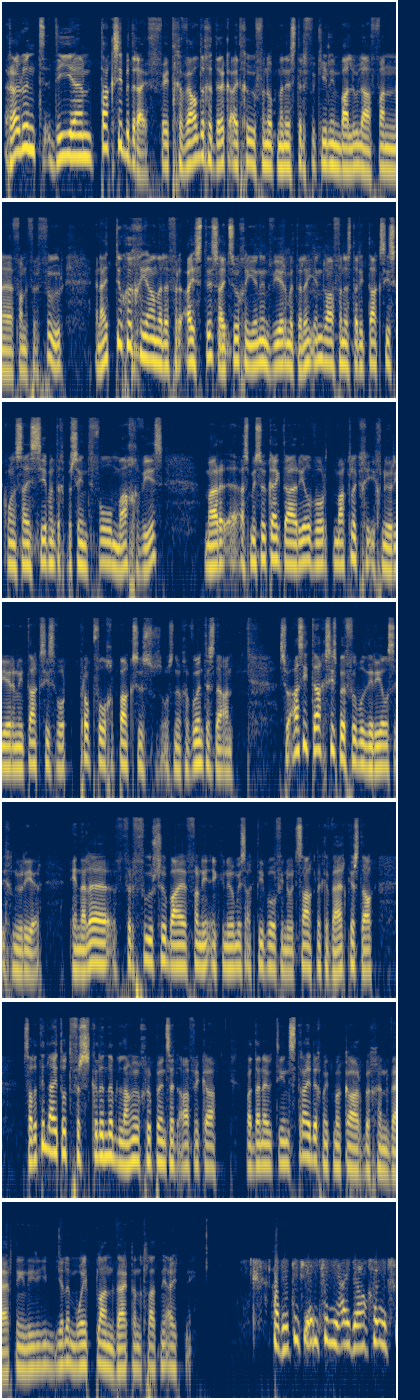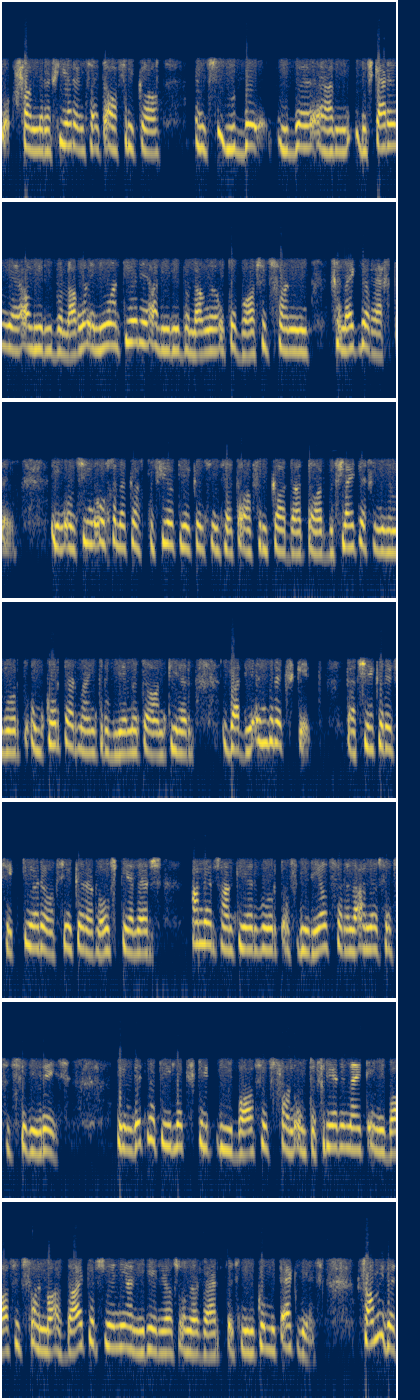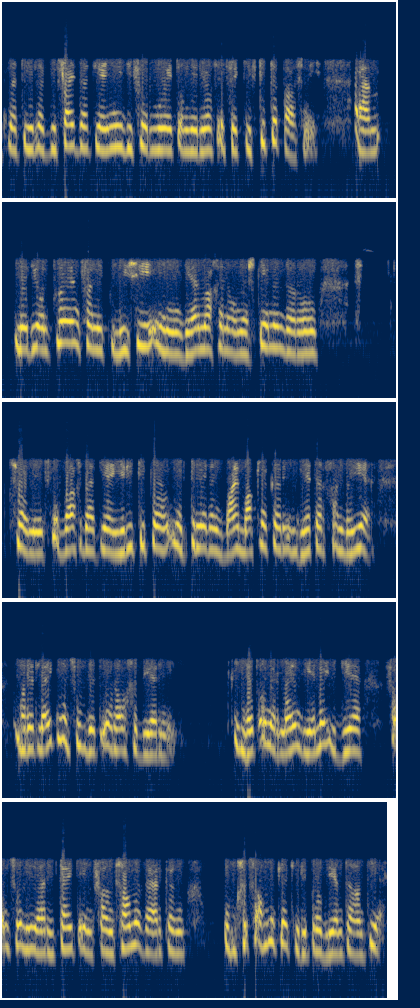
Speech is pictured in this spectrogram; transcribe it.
Roland, die um, taxi-bedryf het geweldige druk uitgeoefen op minister Fikile Mbalula van uh, van vervoer en hy het toegegee aan hulle vereistes. Hy het so geheen en weer met hulle een daarvan is dat die taksies kon sy 70% vol mag wees. Maar eh, as mens so kyk, daai reël word maklik geïgnoreer en die taksies word propvol gepak soos ons nou gewoond is daaraan. So as die taksies byvoorbeeld die reëls ignoreer en hulle vervoer so baie van die ekonomies aktiewe of die noodsaaklike werkers dalk, sal dit lei tot verskillende belangegroepe in Suid-Afrika wat dan nou teenstrydig met mekaar begin werk nie en hierdie hele mooi plan werk dan glad nie uit nie. Ja, dit is een van die uitdagings van regering in Suid-Afrika is hoe be, hoe be, um, beskerm jy al hierdie belange en hoe hanteer jy al hierdie belange op 'n basis van gelykberigting en ons sien ongelukkig te veel tekens in Suid-Afrika dat daar besluite geneem word om korttermynprobleme te hanteer wat die indruk skep dat sekere sektore of sekere rolspelers anders hanteer word of die reëls vir hulle anders is as vir die res. En dit natuurlik skep die basis van ontevredenheid en die basis van maar as daai persoon nie aan hierdie reëls onderwerp is nie, hoekom moet ek wees? Saam met dit natuurlik die feit dat jy nie die vermoë het om die reëls effektief toe te pas nie. Ehm um, met die ontplooiing van die polisie en weermag in 'n ondersteunende rol sou mens verwag dat jy hierdie tipe oortredings baie makliker en beter gaan beheer. Maar dit lyk nie asof dit oral gebeur nie. En dit ondermyn die hele idee van solidariteit en van samewerking om gesamentlik hierdie probleem te hanteer.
